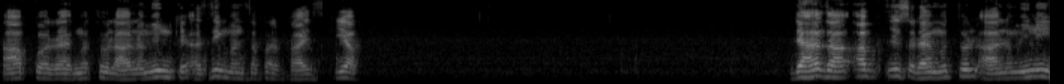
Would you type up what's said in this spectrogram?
آپ کو رحمت العالمین کے عظیم منصب پر فائز کیا۔ لہذا اب اس رحمت العالمینی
